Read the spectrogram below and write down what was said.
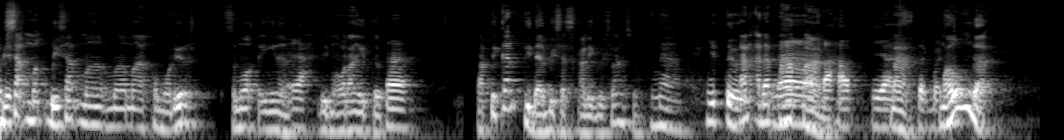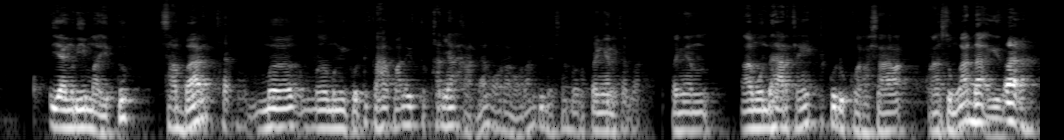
bisa bisa me- me- mengakomodir semua keinginan Ya. lima orang itu. Nah, tapi kan tidak bisa sekaligus langsung. Nah itu. Kan ada nah, tahapan. tahap. Ya nah mau nggak yang lima itu sabar me- me- mengikuti tahapan itu? Kadang-kadang orang-orang tidak sabar. Pengen sabar. pengen lamun dahar cengek kudu ku rasa langsung ada gitu. Ah,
